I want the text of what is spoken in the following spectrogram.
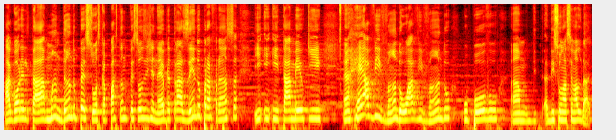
agora ele está mandando pessoas, capacitando pessoas de Genebra, trazendo para a França e, e, e tá meio que ah, reavivando ou avivando o povo ah, de, de sua nacionalidade.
